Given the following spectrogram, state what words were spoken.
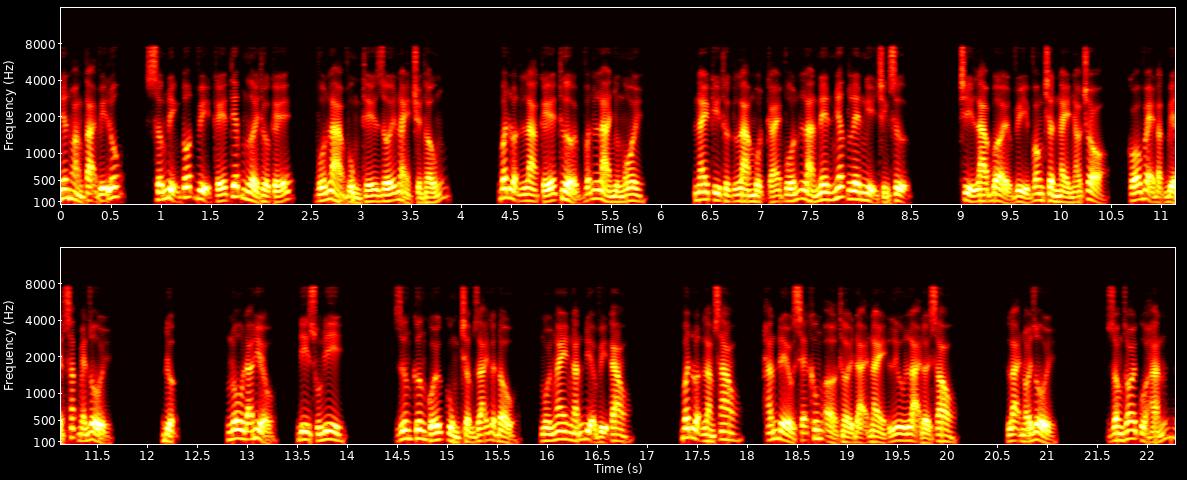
Nhân hoàng tại vị lúc, sớm định tốt vị kế tiếp người thừa kế, vốn là vùng thế giới này truyền thống. Bất luận là kế thừa vẫn là nhường ngôi. Nay kỳ thực là một cái vốn là nên nhắc lên nghị chính sự. Chỉ là bởi vì vong trần này náo trò, có vẻ đặc biệt sắc bén rồi. Được. Nô đã hiểu, đi xuống đi. Dương cương cuối cùng chậm rãi gật đầu, ngồi ngay ngắn địa vị cao bất luận làm sao, hắn đều sẽ không ở thời đại này lưu lại đời sau. Lại nói rồi, dòng roi của hắn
